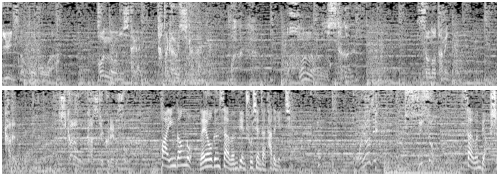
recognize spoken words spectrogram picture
唯一の方法は本能に従い戦うしかない本能に従うそのために彼らも力を貸してくれるそうだ话音刚落，雷欧跟赛文便出现在他的眼前。親父師匠赛文表示，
